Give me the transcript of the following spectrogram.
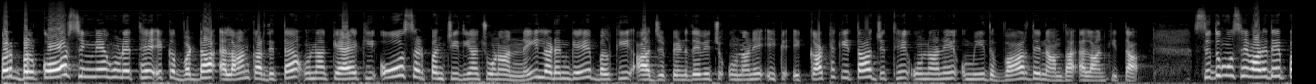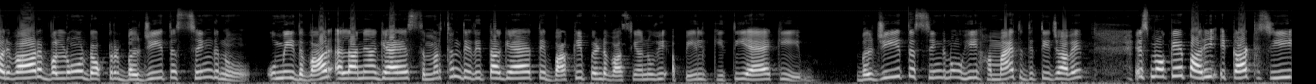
ਪਰ ਬਲਕੌਰ ਸਿੰਘ ਨੇ ਹੁਣ ਇੱਥੇ ਇੱਕ ਵੱਡਾ ਐਲਾਨ ਕਰ ਦਿੱਤਾ ਹੈ। ਉਹਨਾਂ ਕਿਹਾ ਹੈ ਕਿ ਉਹ ਸਰਪੰਚੀ ਦੀਆਂ ਚੋਣਾਂ ਨਹੀਂ ਲੜਨਗੇ, ਬਲਕਿ ਅੱਜ ਪਿੰਡ ਦੇ ਵਿੱਚ ਉਹਨਾਂ ਨੇ ਇੱਕ ਇਕੱਠ ਕੀਤਾ, ਜਿੱਥੇ ਉਹਨਾਂ ਨੇ ਉਮੀਦਵਾਰ ਦੇ ਨਾਮ ਦਾ ਐਲਾਨ ਕੀਤਾ। ਸਿੱਧੂ ਮੂਸੇਵਾਲੇ ਦੇ ਪਰਿਵਾਰ ਵੱਲੋਂ ਡਾਕਟਰ ਬਲਜੀਤ ਸਿੰਘ ਨੂੰ ਉਮੀਦਵਾਰ ਐਲਾਨਿਆ ਗਿਆ ਹੈ, ਸਮਰਥਨ ਦੇ ਦਿੱਤਾ ਗਿਆ ਹੈ ਤੇ ਬਾਕੀ ਪਿੰਡ ਵਾਸੀਆਂ ਨੂੰ ਵੀ ਅਪੀਲ ਕੀਤੀ ਹੈ ਕਿ ਬਲਜੀਤ ਸਿੰਘ ਨੂੰ ਹੀ ਹਮਾਇਤ ਦਿੱਤੀ ਜਾਵੇ। ਇਸ ਮੌਕੇ ਭਾਰੀ ਇਕੱਠ ਸੀ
